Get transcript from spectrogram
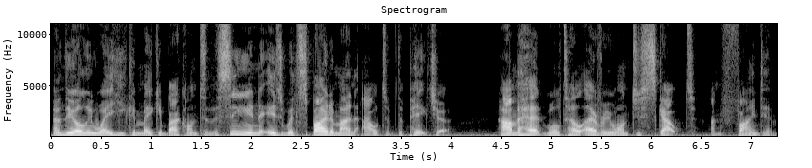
and the only way he can make it back onto the scene is with Spider-Man out of the picture. Hammerhead will tell everyone to scout and find him,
